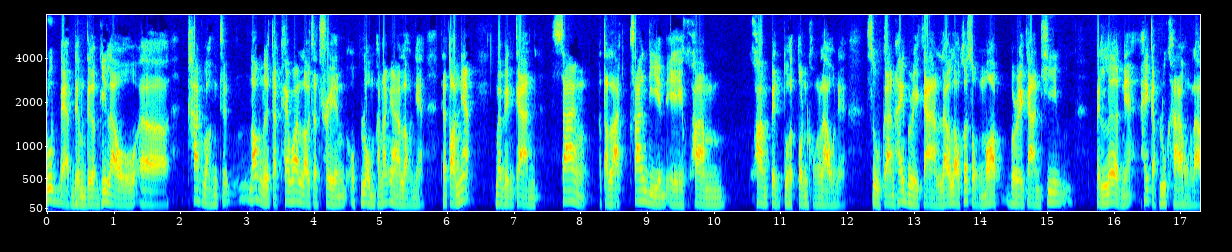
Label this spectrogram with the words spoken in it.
รูปแบบเดิมๆที่เราคาดหวังจะนอกเหนือจากแค่ว่าเราจะเทรนอบรมพนักงานเราเนี่ย แต่ตอนเนี้ยมันเป็นการสร้างอัตลักษณ์สร้าง DNA ความความเป็นตัวตนของเราเนี่ย สู่การให้บริการแล้วเราก็ส่งมอบบริการที่เป็นเลิศเนี่ยให้กับลูกค้าของเรา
